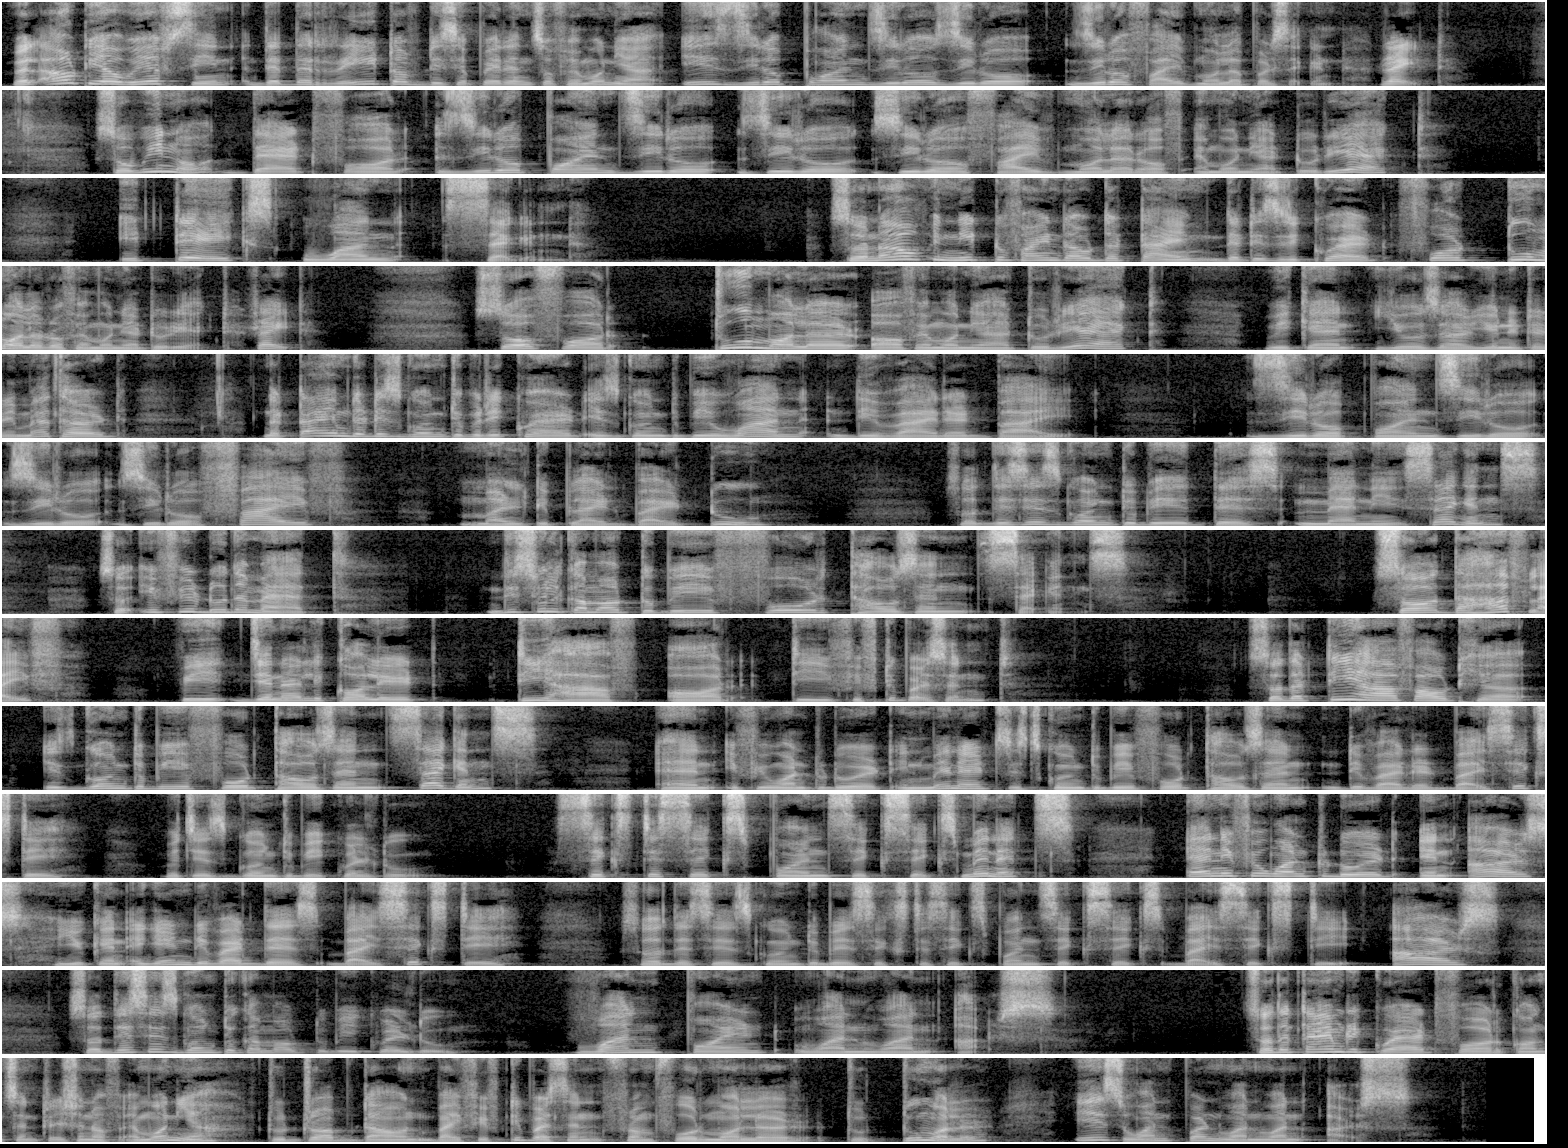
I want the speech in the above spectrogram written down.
Well, out here we have seen that the rate of disappearance of ammonia is 0.0005 molar per second, right? So we know that for 0.0005 molar of ammonia to react, it takes one second. So now we need to find out the time that is required for 2 molar of ammonia to react, right? So for 2 molar of ammonia to react, we can use our unitary method. The time that is going to be required is going to be 1 divided by 0 0.0005 multiplied by 2. So this is going to be this many seconds. So if you do the math, this will come out to be 4000 seconds. So the half-life, we generally call it T half or T 50%. So the T half out here is going to be 4000 seconds. And if you want to do it in minutes it's going to be 4000 divided by 60 which is going to be equal to 66.66 minutes. And if you want to do it in hours you can again divide this by 60 so this is going to be 66.66 by 60 hours. So this is going to come out to be equal to 1.11 hours so the time required for concentration of ammonia to drop down by 50% from 4 molar to 2 molar is 1.11 hours.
